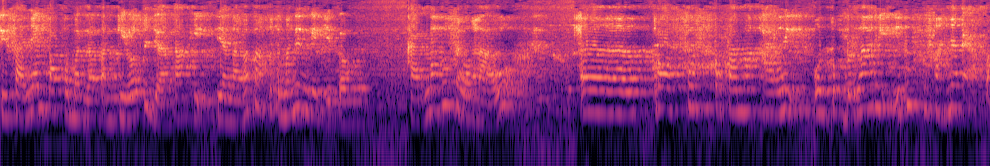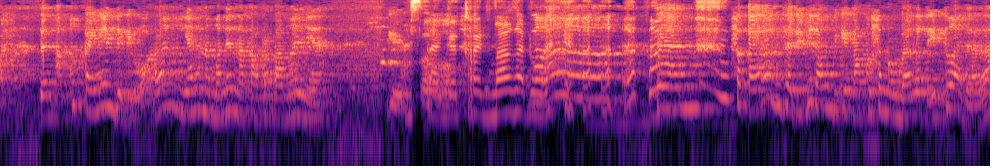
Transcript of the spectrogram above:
sisanya 4,8 kilo tuh jalan kaki ya nggak apa aku temenin kayak gitu karena aku selalu tahu eh, proses pertama kali untuk berlari itu susahnya kayak apa dan aku pengen jadi orang yang nemenin nakal pertamanya gitu. Astaga keren banget Mbak. Ah, dan sekarang bisa dibilang bikin aku seneng banget itu adalah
